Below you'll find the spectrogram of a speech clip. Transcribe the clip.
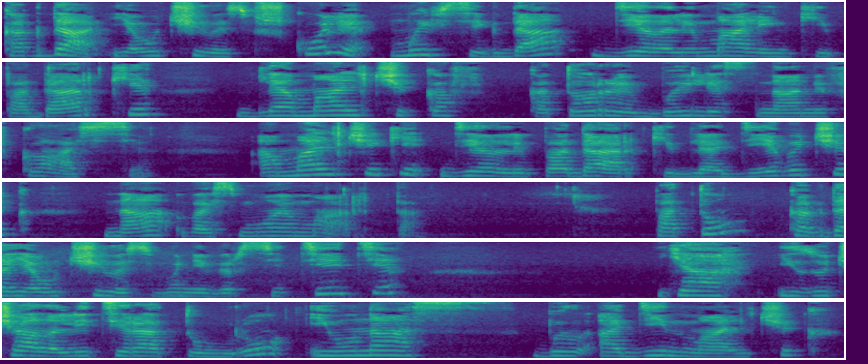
Когда я училась в школе, мы всегда делали маленькие подарки для мальчиков, которые были с нами в классе. А мальчики делали подарки для девочек на 8 марта. Потом, когда я училась в университете, я изучала литературу, и у нас был один мальчик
